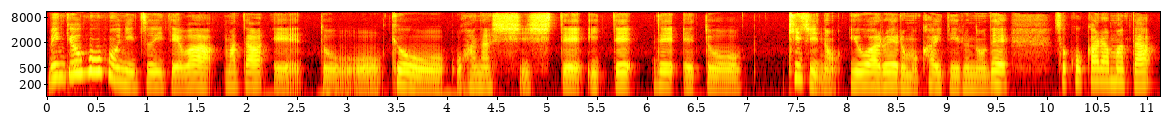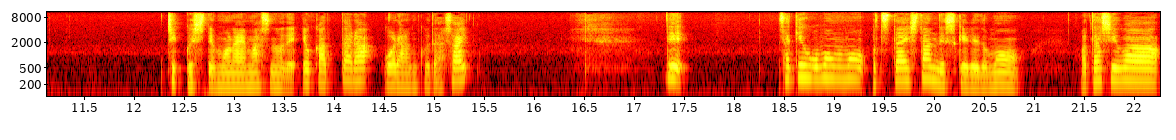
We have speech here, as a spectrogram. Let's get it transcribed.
勉強方法についてはまた、えっ、と今日お話ししていてで、えっ、と記事の URL も書いているのでそこからまたチェックしてもらえますのでよかったらご覧ください。で先ほどもお伝えしたんですけれども私は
